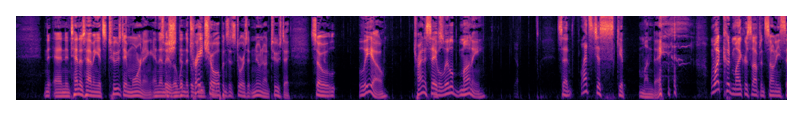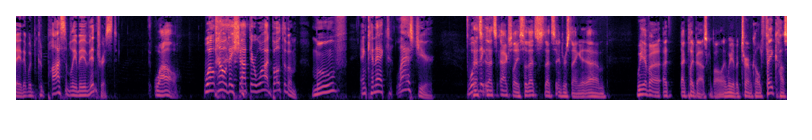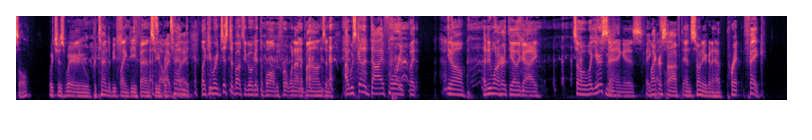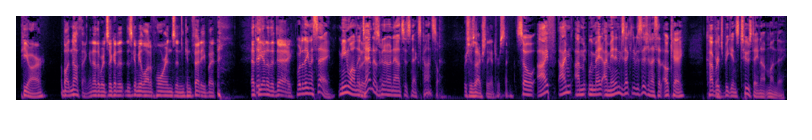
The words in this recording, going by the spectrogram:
N- and Nintendo's having its Tuesday morning, and then So the, the then the the trade show opens its doors at noon on Tuesday. So Leo, trying to save a little money, said, "Let's just skip Monday." what could Microsoft and Sony say that would could possibly be of interest? Wow. Well, no, they shot their wad, both of them. Move and Kinect last year. What That's, are they? that's actually so. That's that's interesting. Um, we have a, a. I play basketball, and we have a term called fake hustle, which is where you pretend to be playing defense, or you pretend like you were just about to go get the ball before it went out of bounds, and I was going to dive for it, but you know, I didn't want to hurt the other guy. So what you're hmm. saying is Fake Microsoft and Sony are going to have pre- fake PR about nothing. In other words, they're going to there's going to be a lot of horns and confetti, but at the end of the day, What are they going to say? Meanwhile, they gonna Nintendo's going to announce its next console. which is actually interesting. So I, I'm, I'm, we made, I made an executive decision. I said, okay, coverage begins Tuesday, not Monday.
